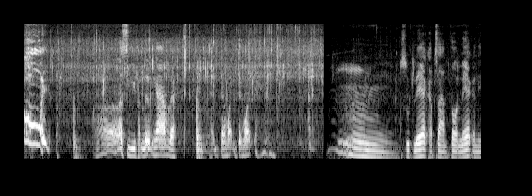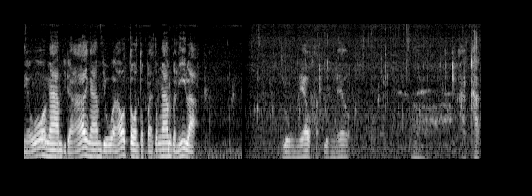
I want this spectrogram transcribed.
โอ้ยอ๋อสีผัดเริ่มงามเลยอีกจังน้อยอีกจังน้อยสุดแรกครับสามตอนแรกอันนี้โอ้งามอยู่ได้งามอยู่เอาตอนต่อไปต้องงามกว่านี้ล่ะ ลงแล้วครับลงแล้วอ่าคักคัก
